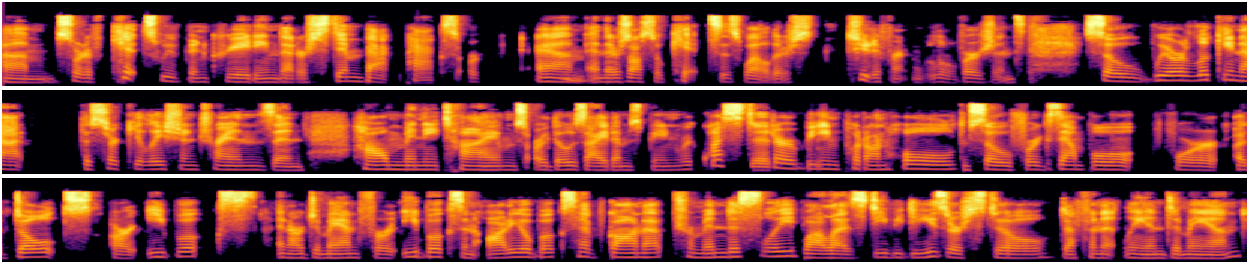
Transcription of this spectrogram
um, sort of kits we've been creating that are STEM backpacks or um, mm. and there's also kits as well. There's two different little versions. So we're looking at the circulation trends and how many times are those items being requested or being put on hold. So, for example, for adults, our ebooks and our demand for ebooks and audiobooks have gone up tremendously, while as DVDs are still definitely in demand.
